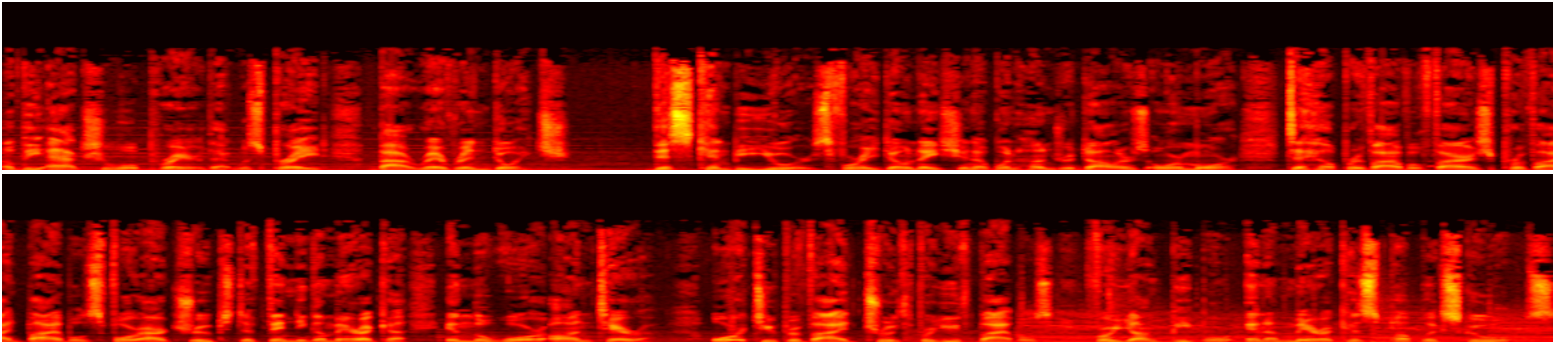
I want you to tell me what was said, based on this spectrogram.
of the actual prayer that was prayed by Reverend Duché. This can be yours for a donation of $100 or more to help Revival Fires provide Bibles for our troops defending America in the war on terror, or to provide Truth for Youth Bibles for young people in America's public schools.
